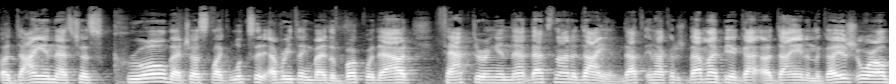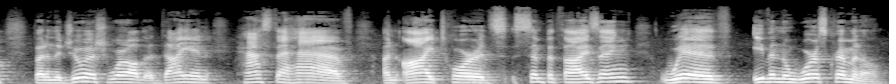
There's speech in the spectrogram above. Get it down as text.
a dayan that's just cruel, that just like looks at everything by the book without factoring in that, that's not a dayan. That, that might be a, a dayan in the Gayish world, but in the Jewish world, a dayan has to have an eye towards sympathizing with even the worst criminal.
